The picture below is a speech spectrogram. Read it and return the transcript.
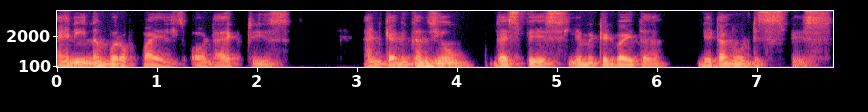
any number of files or directories and can consume the space limited by the data node disk space.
